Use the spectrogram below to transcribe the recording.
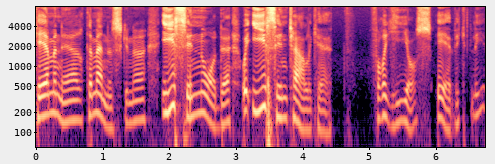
kommer ned til menneskene i sin nåde og i sin kjærlighet for å gi oss evig liv.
